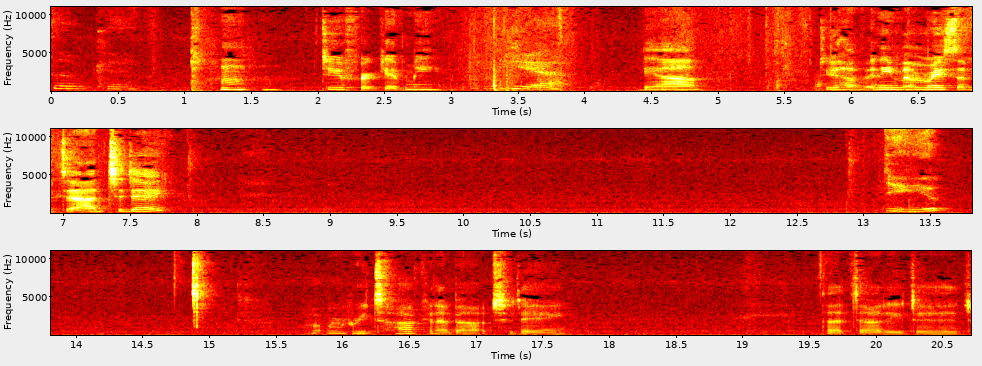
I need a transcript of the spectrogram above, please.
It's okay. Mhm. Do you forgive me? Yeah. Yeah. Do you have any memories of dad today? Do you? What were we talking about today? That daddy did.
